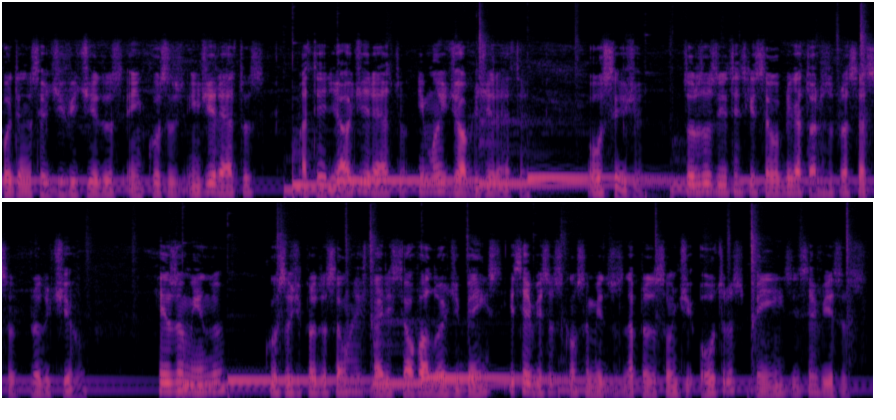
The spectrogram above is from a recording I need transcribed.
podendo ser divididos em custos indiretos, material direto e mão de obra direta, ou seja, todos os itens que são obrigatórios no processo produtivo. Resumindo, custos de produção refere-se ao valor de bens e serviços consumidos na produção de outros bens e serviços.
